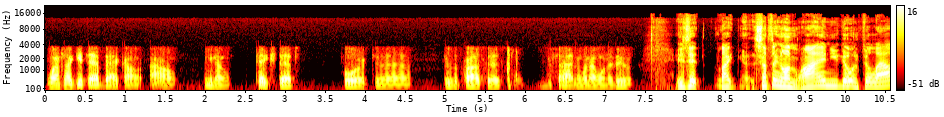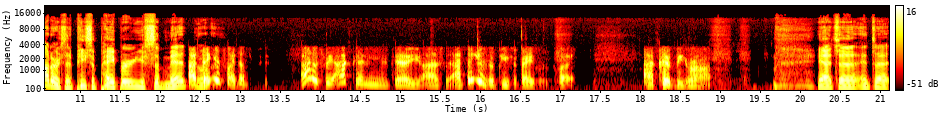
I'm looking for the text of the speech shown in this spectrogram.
once I get that back, I'll, I'll you know take steps forward to, uh, through the process, of deciding what I want to do. Is it like something online you go and fill out, or is it a piece of paper you submit? I think it's like a. Honestly, I couldn't even tell you. Honestly, I think it's a piece of paper, but I could be wrong. Yeah, it's a it's a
